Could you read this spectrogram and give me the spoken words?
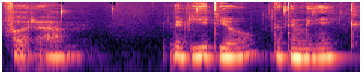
for um, the video that I make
